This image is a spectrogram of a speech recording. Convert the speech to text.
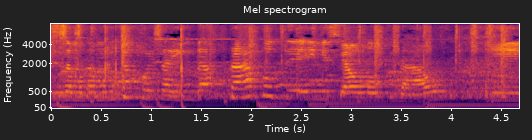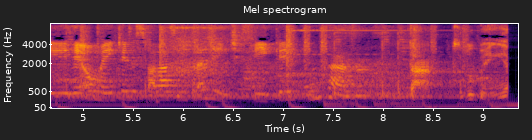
precisa mudar muita coisa ainda para poder iniciar o lockdown e realmente eles falassem pra gente, fiquem em casa. Tá, tudo bem.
